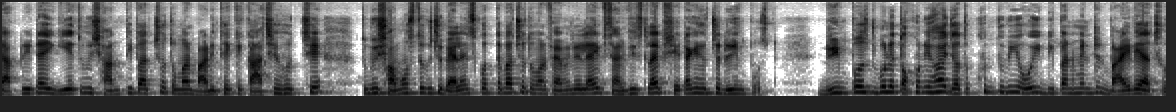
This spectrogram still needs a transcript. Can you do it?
চাকরিটায় গিয়ে তুমি শান্তি পাচ্ছ, তোমার বাড়ি থেকে কাছে হচ্ছে, তুমি সমস্ত কিছু ব্যালেন্স করতে পারছ, তোমার ফ্যামিলি লাইফ সার্ভিস লাইফ সেটাকে হচ্ছে ড্রিম পোস্ট ড্রিম পোস্ট বলে তখনই হয় যতক্ষণ তুমি ওই ডিপার্টমেন্টের বাইরে আছো,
